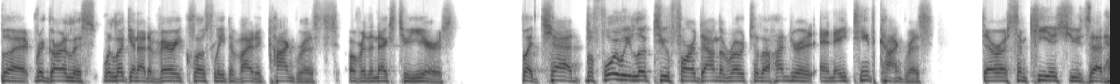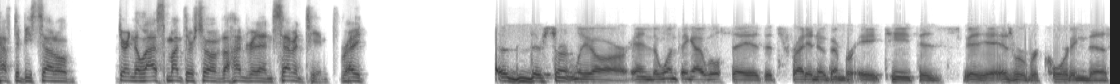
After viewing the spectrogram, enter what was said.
But regardless, we're looking at a very closely divided Congress over the next two years. But Chad, before we look too far down the road to the 118th Congress, there are some key issues that have to be settled during the last month or so of the 117th, right? Uh, there certainly are. And the one thing I will say is it's Friday, November 18th, is as we're recording this.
